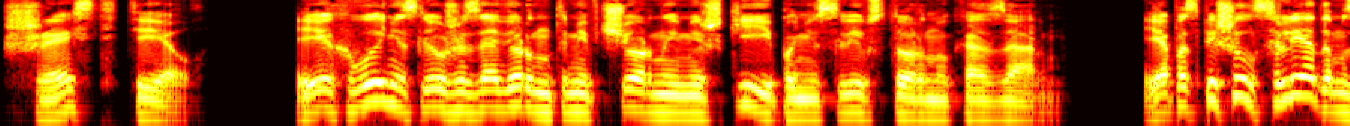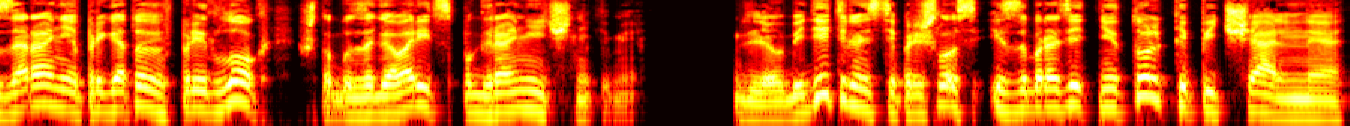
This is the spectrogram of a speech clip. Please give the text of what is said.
Шесть тел. Их вынесли уже завернутыми в черные мешки и понесли в сторону казарм. Я поспешил следом, заранее приготовив предлог, чтобы заговорить с пограничниками. Для убедительности пришлось изобразить не только печальное,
